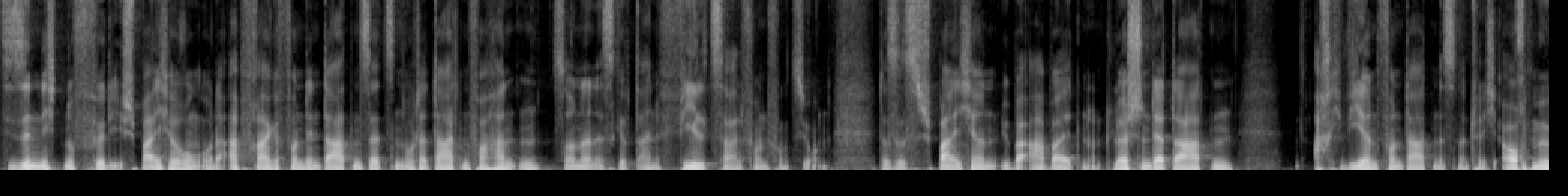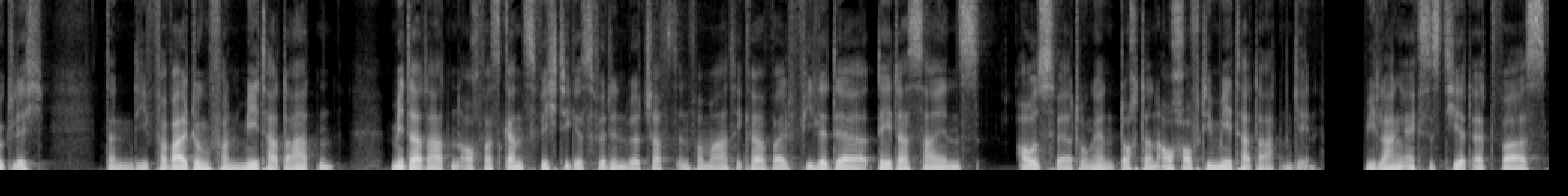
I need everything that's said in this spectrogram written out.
sie sind nicht nur für die Speicherung oder Abfrage von den Datensätzen oder Daten vorhanden, sondern es gibt eine Vielzahl von Funktionen. Das ist Speichern, Überarbeiten und Löschen der Daten. Archivieren von Daten ist natürlich auch möglich. Dann die Verwaltung von Metadaten. Metadaten auch was ganz Wichtiges für den Wirtschaftsinformatiker, weil viele der Data Science Auswertungen doch dann auch auf die Metadaten gehen. Wie lange existiert etwas?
